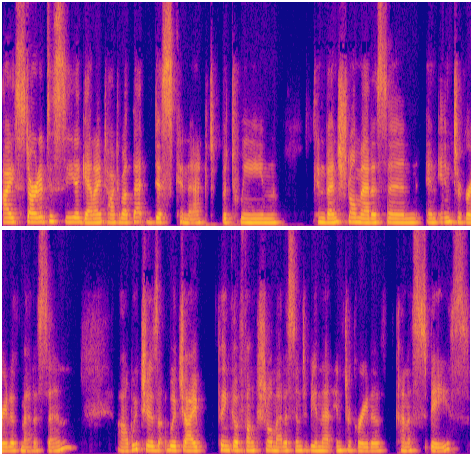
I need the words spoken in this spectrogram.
I started to see again. I talked about that disconnect between conventional medicine and integrative medicine, uh, which is which I think of functional medicine to be in that integrative kind of space.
